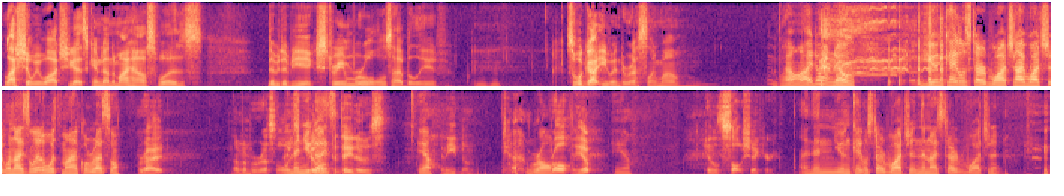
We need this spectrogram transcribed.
Last show we watched, you guys came down to my house was WWE Extreme Rules, I believe. hmm So, what got you into wrestling, Mom? Well, I don't know. you and Kayla started watching. I watched it when I was little with my uncle Russell. Right. I remember Russell And then you peeling guys- potatoes Yeah. and eating them Raw. raw. Yep, Yeah. it was a salt shaker. And then you and Kayla started watching, it, and then I started watching it.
